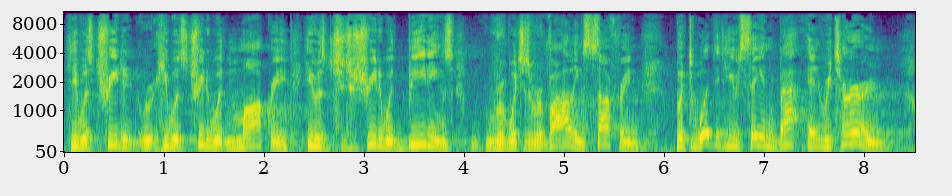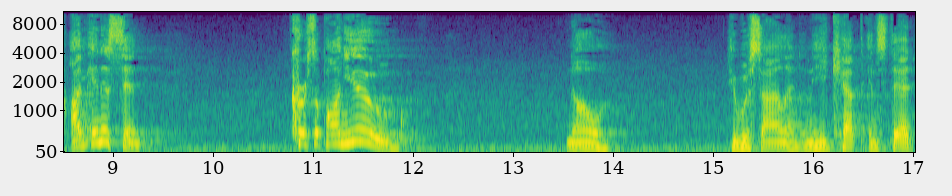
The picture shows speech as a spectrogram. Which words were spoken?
He was treated, he was treated with mockery. He was treated with beatings, which is reviling, suffering. But what did he say in, back, in return? I'm innocent. Curse upon you. No. He was silent and he kept instead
